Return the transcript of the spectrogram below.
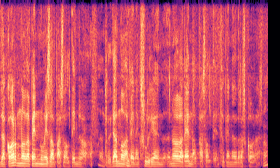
d'acord, no depèn només del pas del temps. No. En realitat no depèn exclusivament, no depèn del pas del temps, depèn d'altres coses, no?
